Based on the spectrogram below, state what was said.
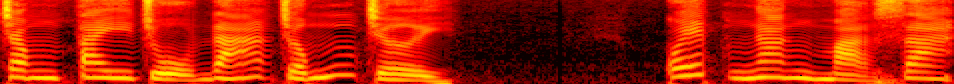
Trong tay chủ đá trống trời. Quét ngang mà ra.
